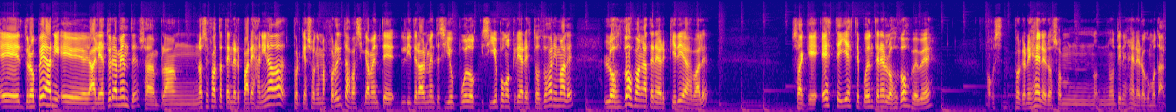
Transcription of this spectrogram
eh, dropea eh, aleatoriamente, o sea, en plan, no hace falta tener pareja ni nada, porque son hermafroditas. Básicamente, literalmente, si yo puedo, si yo pongo criar estos dos animales, los dos van a tener crías, ¿vale? O sea que este y este pueden tener los dos bebés. Porque no hay género, son, no, tienen género como tal.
